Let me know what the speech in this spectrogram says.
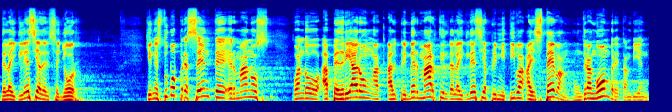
de la iglesia del Señor quien estuvo presente, hermanos, cuando apedrearon al primer mártir de la iglesia primitiva, a Esteban, un gran hombre también.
